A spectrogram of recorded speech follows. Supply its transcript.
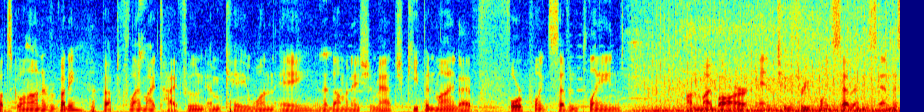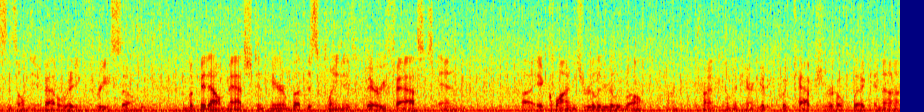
What's going on everybody? About to fly my Typhoon Mk1A in a domination match. Keep in mind I have a 4.7 plane on my bar and two 3.7s and this is only a battle rating 3 so I'm a bit outmatched in here but this plane is very fast and uh, it climbs really really well. I'm trying to come in here and get a quick capture. Hopefully I can uh,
